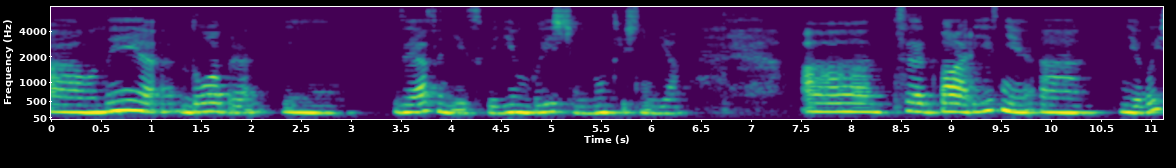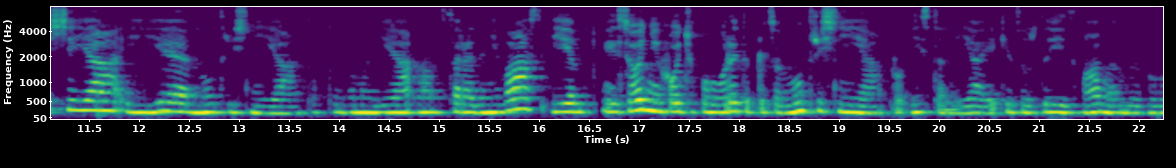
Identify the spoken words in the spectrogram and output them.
а вони добре е, зв'язані із своїм вищим внутрішнім я. Це два різні. Є вище я і є внутрішнє я, тобто воно є всередині вас. І, і сьогодні хочу поговорити про це внутрішнє я, про істинне я, яке завжди із вами, але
